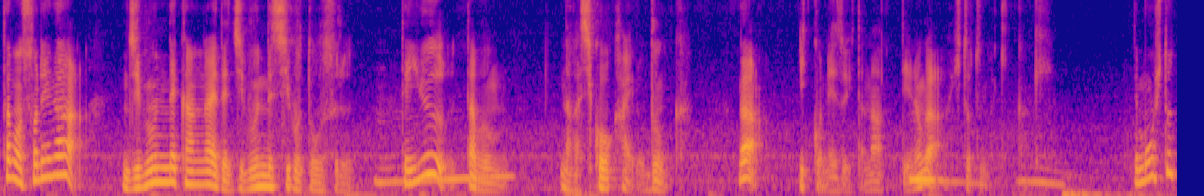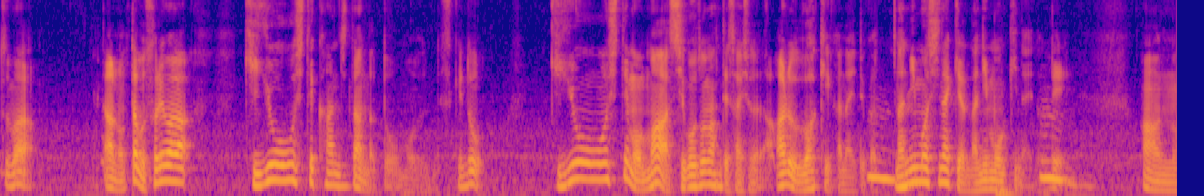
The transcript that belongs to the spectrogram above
多分それが自分で考えて自分で仕事をするっていう多分なんか思考回路文化が一個根付いたなっていうのが一つのきっかけ。でもう一つはあの多分それは起業をして感じたんだと思うんですけど起業をしてもまあ仕事なんて最初あるわけがないというか、うん。何もしなきゃ何も起きないので、あの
